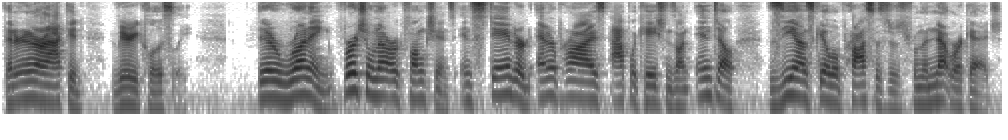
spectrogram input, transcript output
that are interacted very closely. They're running virtual network functions and standard enterprise applications on Intel Xeon Scalable processors from the network edge.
